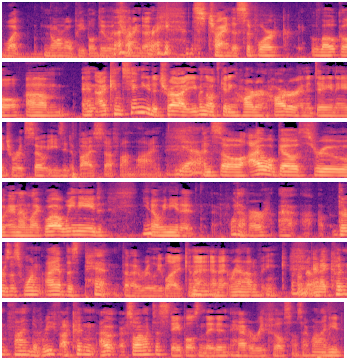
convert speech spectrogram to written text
what normal people do with trying to Right. trying to support local, um, and I continue to try, even though it's getting harder and harder in a day and age where it's so easy to buy stuff online. Yeah. And so I will go through, and I'm like, well, we need, you know, we need a whatever. Uh, there's this one. I have this pen that I really like, and Mm-hmm. I and it ran out of ink, Oh, no. and I couldn't find the refill. I couldn't. I, so I went to Staples, and they didn't have a refill. So I was like, well, I need,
